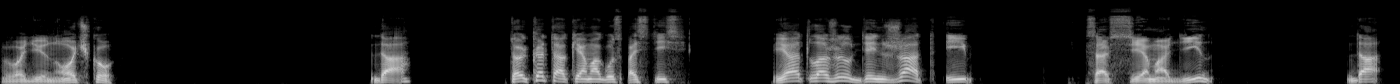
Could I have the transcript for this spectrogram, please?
В одиночку? Да. Только так я могу спастись. Я отложил деньжат и... Совсем один? Да,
